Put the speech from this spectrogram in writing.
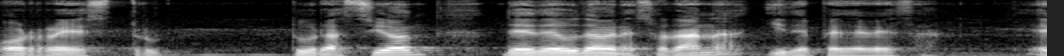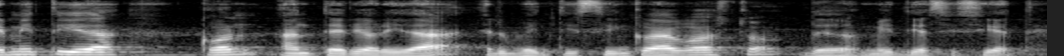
o reestructuración de deuda venezolana y de PDVSA, emitida con anterioridad el 25 de agosto de 2017.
